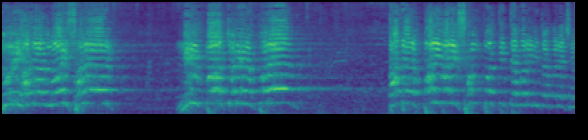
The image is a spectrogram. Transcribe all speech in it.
দুই হাজার নয় সালের নির্বাচনের পরে তাদের পারিবারিক সম্পত্তিতে পরিণত করেছিল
